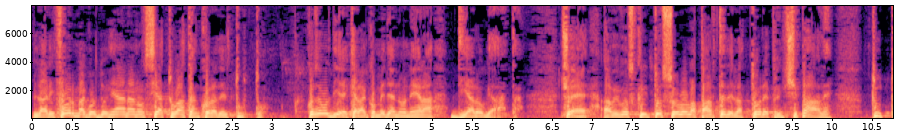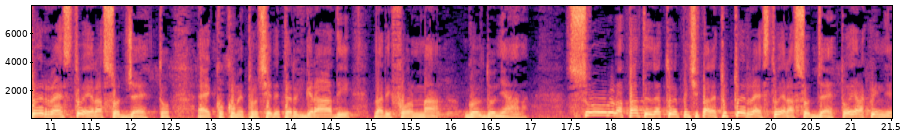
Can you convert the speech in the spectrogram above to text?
la riforma goldoniana non si è attuata ancora del tutto. Cosa vuol dire che la commedia non era dialogata? cioè avevo scritto solo la parte dell'attore principale, tutto il resto era soggetto. Ecco come procede per gradi la riforma goldoniana. Solo la parte dell'attore principale, tutto il resto era soggetto, era quindi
